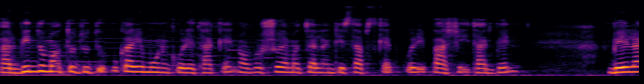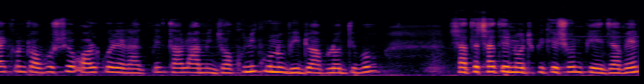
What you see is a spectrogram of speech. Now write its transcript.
আর বিন্দুমাত্র যদি উপকারী মনে করে থাকেন, অবশ্যই আমার চ্যানেলটি সাবস্ক্রাইব করে পাশেই থাকবেন। বেল আইকনটা অবশ্যই অল করে রাখবেন। তাহলে আমি যখনই কোনো ভিডিও আপলোড দিব সাথে সাথে নোটিফিকেশন পেয়ে যাবেন।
